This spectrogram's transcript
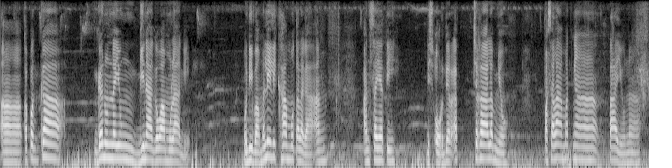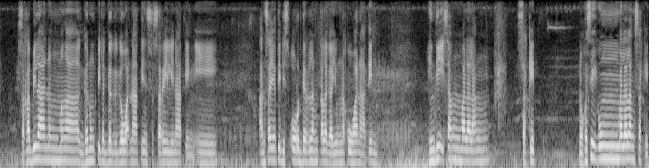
ah, kapag ka ganun na yung ginagawa mo lagi, o di ba, malilikha mo talaga ang anxiety disorder at tsaka alam nyo, pasalamat nga tayo na sa kabila ng mga ganong pinaggagawa natin sa sarili natin, eh, anxiety disorder lang talaga yung nakuha natin. Hindi isang malalang sakit. No, kasi kung malalang sakit,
